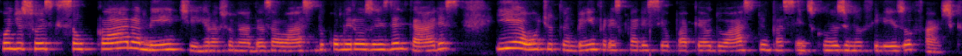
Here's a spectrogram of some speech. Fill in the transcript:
condições que são claramente relacionadas ao ácido, como erosões dentárias, e é útil também para esclarecer o papel do ácido em pacientes com eosinofilia esofágica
